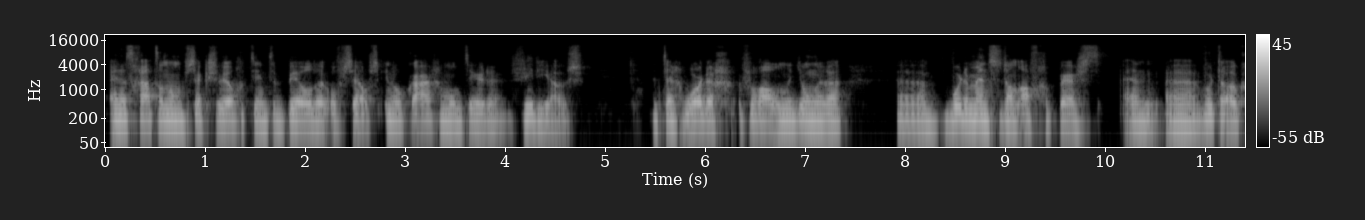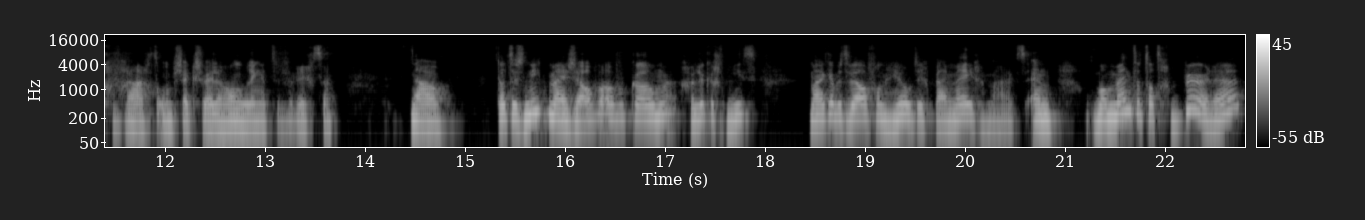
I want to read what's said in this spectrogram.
En het gaat dan om seksueel getinte beelden of zelfs in elkaar gemonteerde video's. En tegenwoordig, vooral onder jongeren, uh, worden mensen dan afgeperst en uh, wordt er ook gevraagd om seksuele handelingen te verrichten. Nou, dat is niet mijzelf overkomen, gelukkig niet. Maar ik heb het wel van heel dichtbij meegemaakt. En op het moment dat dat gebeurde,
